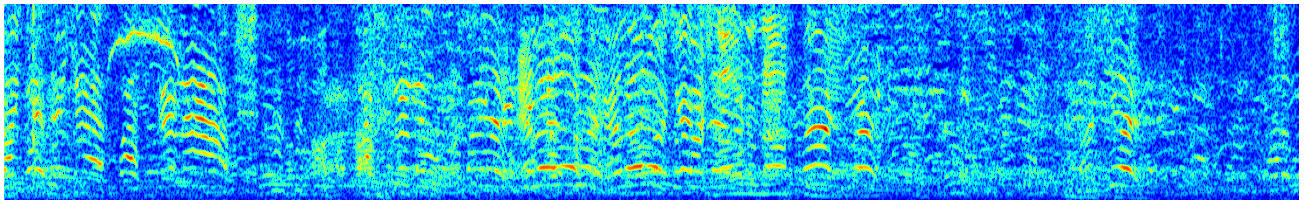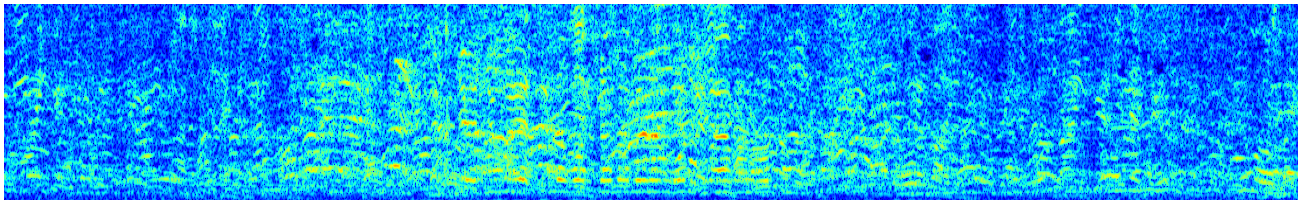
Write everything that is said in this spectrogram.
Başkanım! Başkanım! Helal olsun, helal olsun başkanım. Onu ne yaptın ya? Başkanım! Türkiye Cumhuriyeti'nde Boça'da böyle konuşmaya bana oldu mu? Olmadı. Kim olmadı?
